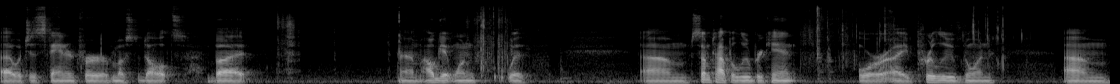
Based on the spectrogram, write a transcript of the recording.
uh, which is standard for most adults, but um, I'll get one with um, some type of lubricant or a pre-lubed one um,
